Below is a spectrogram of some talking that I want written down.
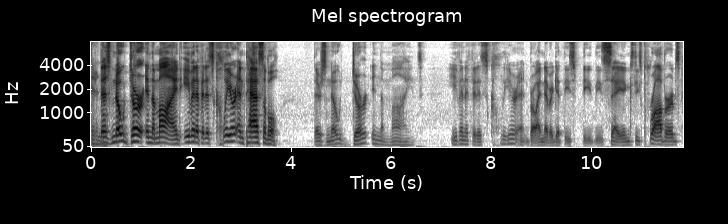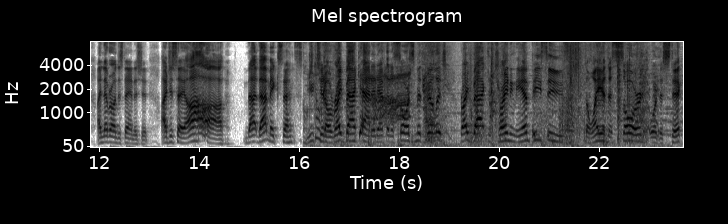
There's no dirt in the mind, even if it is clear and passable. There's no dirt in the mind even if it is clear and bro i never get these, these these, sayings these proverbs i never understand this shit i just say ah that that makes sense oh, Yuchino right back at it after the swordsmith village right back to training the npcs the way of the sword or the stick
